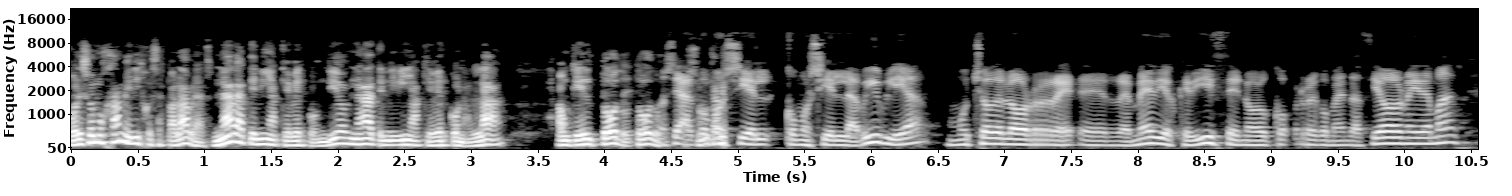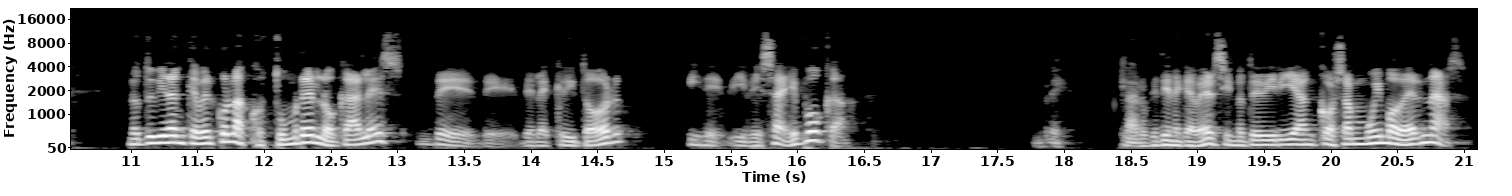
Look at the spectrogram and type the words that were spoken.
Por eso Mohammed dijo esas palabras. Nada tenía que ver con Dios, nada tenía que ver con Allah, aunque él todo, todo. O sea, como si, el, como si en la Biblia muchos de los re- eh, remedios que dicen o co- recomendaciones y demás no tuvieran que ver con las costumbres locales de, de- del escritor y de, y de esa época. Hombre, claro que tiene que ver, si no te dirían cosas muy modernas.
